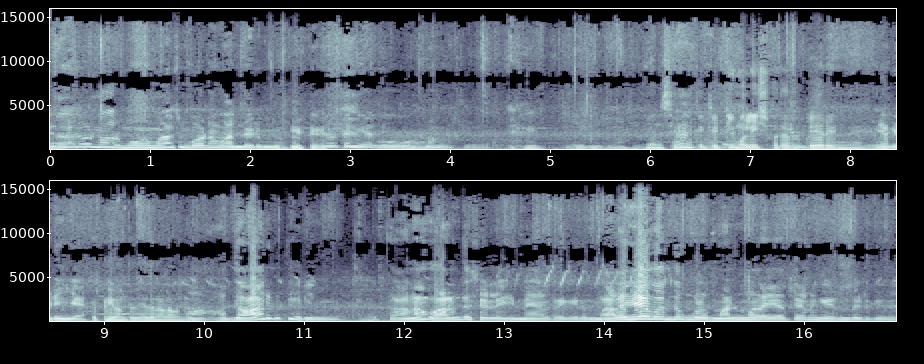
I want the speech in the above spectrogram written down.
என்னங்க இன்னொரு மூணு மாசம் போனா வந்துடும் சேனுக்கு கெட்டி மல்லீஸ்வரர் பேர் என்ன? எப்படிங்க? எப்படி வந்தது? எதனால வந்தது? அது யாருக்கு தெரியுங்க தானா வளர்ந்த சிலை மேல இருக்கிற மலையே வந்து உங்களுக்கு மண்மலையா தேனுங்க இருந்துருக்குது.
